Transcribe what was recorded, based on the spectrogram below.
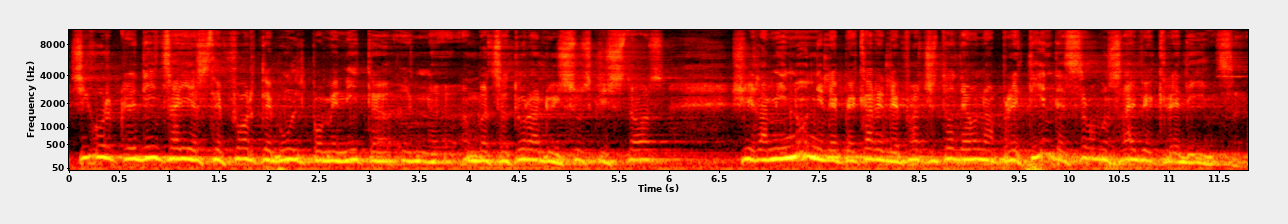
Sigur, credința este foarte mult pomenită în învățătura lui Iisus Hristos și la minunile pe care le face totdeauna pretinde să omul să aibă credință.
